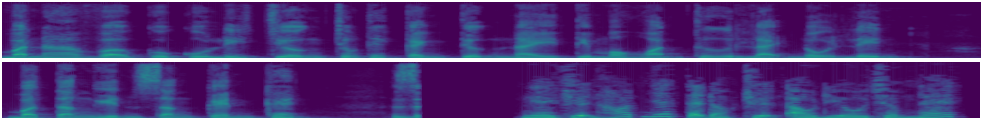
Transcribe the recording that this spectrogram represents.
Bà Na vợ của cụ lý trưởng trông thấy cảnh tượng này thì máu hoạn thư lại nổi lên. Bà ta nghiến răng kèn két. Nghe chuyện hot nhất tại đọc truyện audio.net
